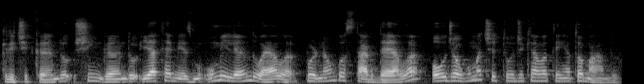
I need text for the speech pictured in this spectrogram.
criticando, xingando e até mesmo humilhando ela por não gostar dela ou de alguma atitude que ela tenha tomado.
